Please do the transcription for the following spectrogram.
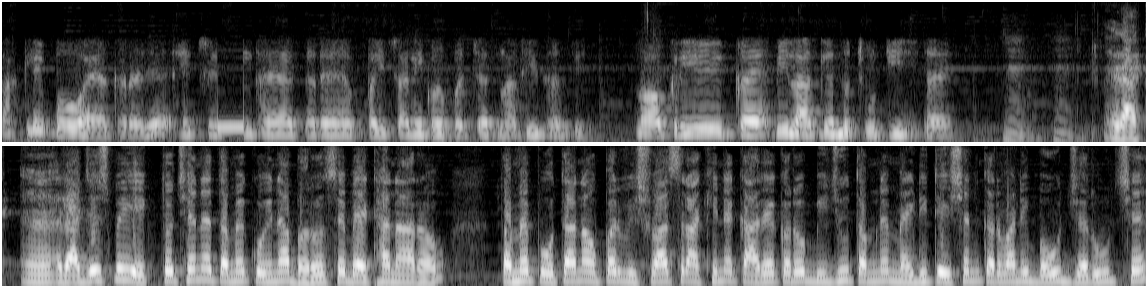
તકલીફ બહુ આયા કરે છે. એક્સિડન્ટ થયા કરે પૈસાની કોઈ બચત નથી થતી. નોકરી કઈ બી લાગે તો છૂટી જાય. હમ હમ. રાજેશભાઈ એક તો છે ને તમે કોઈના ભરોસે બેઠા ના રહો. તમે પોતાના ઉપર વિશ્વાસ રાખીને કાર્ય કરો. બીજું તમને મેડિટેશન કરવાની બહુ જ જરૂર છે.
